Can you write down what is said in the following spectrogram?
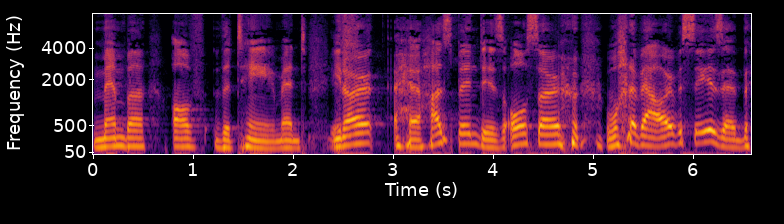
member of the team. And, you know, her husband is also one of our overseers. And,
